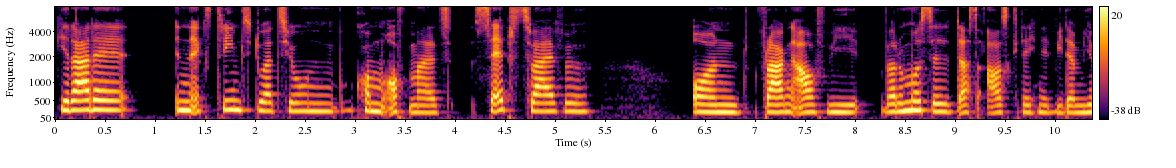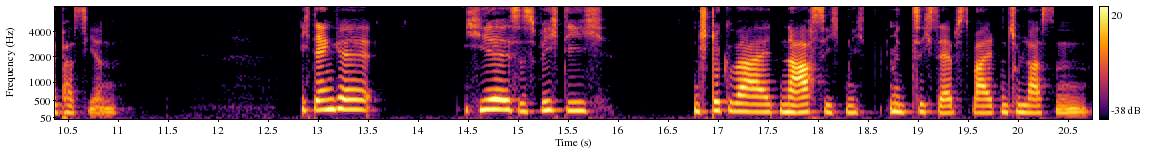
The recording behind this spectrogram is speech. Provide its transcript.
Gerade in Extremsituationen kommen oftmals Selbstzweifel und Fragen auf wie, warum musste das ausgerechnet wieder mir passieren? Ich denke, hier ist es wichtig, ein Stück weit Nachsicht mit, mit sich selbst walten zu lassen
